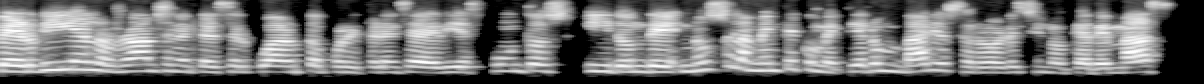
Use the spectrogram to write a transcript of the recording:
Perdían los Rams en el tercer cuarto por diferencia de 10 puntos y donde no solamente cometieron varios errores, sino que además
